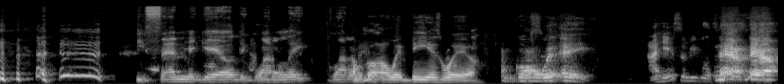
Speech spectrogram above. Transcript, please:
San Miguel de Guadalupe. I'm going with B as well. I'm going with A. I hear some people say Now, now,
